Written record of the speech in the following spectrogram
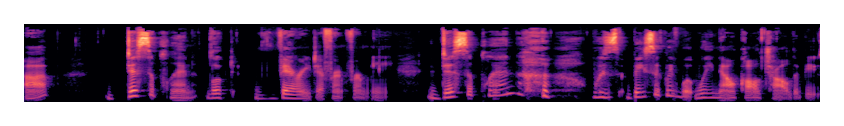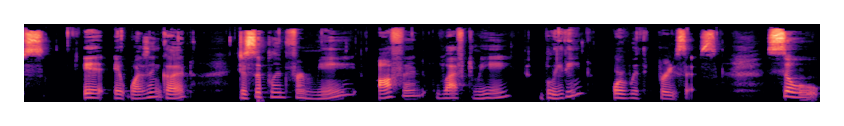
up, discipline looked very different for me. Discipline was basically what we now call child abuse. It, it wasn't good. Discipline for me often left me bleeding or with bruises. So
